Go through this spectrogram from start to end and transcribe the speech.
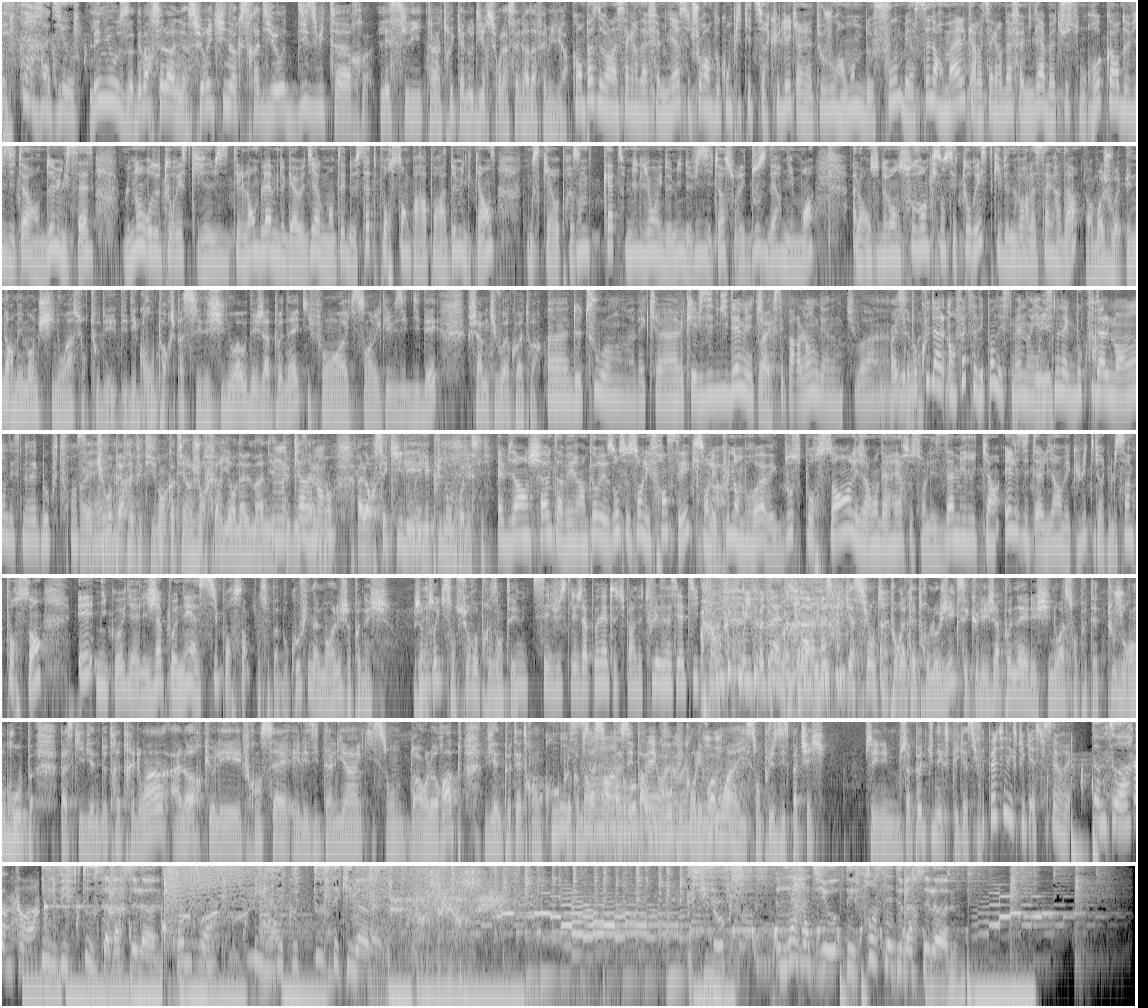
c'est ta radio. Les news de Barcelone sur Equinox Radio, 18h. Leslie, t'as un truc à nous dire sur la Sagrada Familia. Quand on passe devant la Sagrada Familia, c'est toujours un peu compliqué de circuler car il y a toujours un monde de fous. Mais c'est normal car la Sagrada Familia a battu son record de visiteurs en 2016. Le nombre de touristes qui viennent visiter l'emblème de Gaudi a augmenté de 7% par rapport à 2015, donc ce qui représente 4 millions et demi de visiteurs sur les 12 derniers mois. Alors on se demande souvent qui sont ces touristes qui viennent voir la Sagrada. Alors moi je vois énormément de Chinois, surtout des, des, des groupes, alors je sais pas si c'est des Chinois ou des Japonais qui font, euh, qui sont avec les visites guidées. Cham, tu vois quoi toi? Euh, de tout, hein, avec, euh, avec les visites guidées, mais tu Ouais. c'est par langue, donc tu vois. Ouais, il y a beaucoup En fait, ça dépend des semaines. hein. Il y a Oui. des semaines avec beaucoup d'Allemands, des semaines avec beaucoup de Français. Ouais, Tu repères effectivement quand il y a un jour férié en Allemagne, il n'y a que des carrément. Allemands. Alors c'est qui les, Oui. les plus nombreux Leslie? Eh bien, Cham, t'avais un peu raison, ce sont les Français qui sont les Ah. plus nombreux avec 12%. Légèrement derrière, ce sont les Américains et les Italiens avec 8,5%. Et Nico, il y a les Japonais à 6%. C'est pas beaucoup finalement, hein, les Japonais. J'ai l'impression qu'ils sont surreprésentés. C'est juste les Japonais, toi tu parles de tous les Asiatiques, non Oui, peut-être. Une explication qui pourrait être logique, c'est que les Japonais et les Chinois sont peut-être toujours en groupe parce qu'ils viennent de très très loin, alors que les Français et les Italiens qui sont dans l'Europe viennent peut-être en couple Ils comme ça sans passer par les groupes ouais, et qu'on les voit Mhm. moins. Ils sont plus dispatchés. Une- ça peut être une explication. Ça peut être une explication. C'est vrai. Comme toi, ils vivent tous à Barcelone. Comme toi, ils écoutent tous Equinox. Equinox, La radio des Français de Barcelone.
